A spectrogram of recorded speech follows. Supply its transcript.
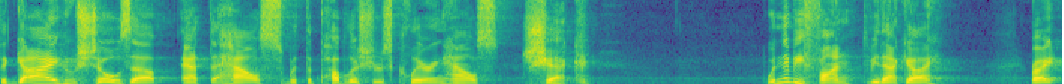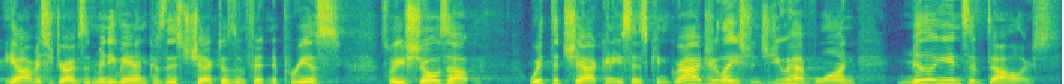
the guy who shows up at the house with the publisher's clearinghouse check. Wouldn't it be fun to be that guy? Right? He obviously drives a minivan because this check doesn't fit in a Prius. So he shows up with the check and he says, Congratulations, you have won millions of dollars.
